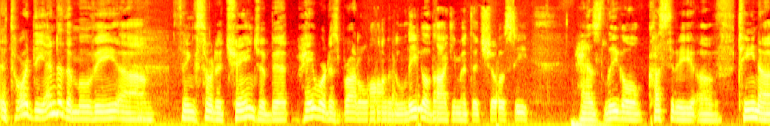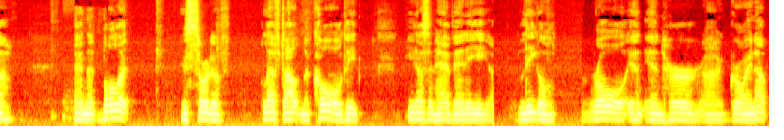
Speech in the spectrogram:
Uh, Toward the end of the movie, um, things sort of change a bit. Hayward has brought along a legal document that shows he has legal custody of Tina, and that Bullit is sort of left out in the cold. He he doesn't have any legal role in in her uh, growing up.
